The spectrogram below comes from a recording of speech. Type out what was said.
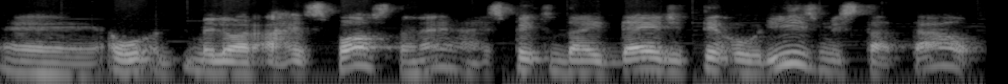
é, ou melhor, a resposta, né, a respeito da ideia de terrorismo estatal,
